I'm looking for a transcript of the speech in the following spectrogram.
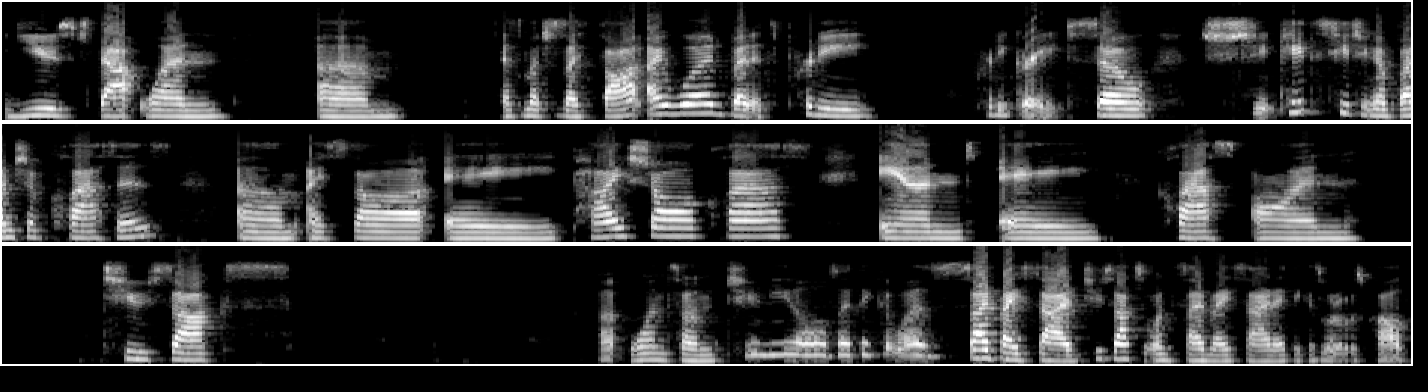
used that one um, as much as I thought I would, but it's pretty pretty great. So she, Kate's teaching a bunch of classes. Um, I saw a pie shawl class and a class on two socks. Uh, once on two needles, I think it was side by side, two socks at once side by side, I think is what it was called.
